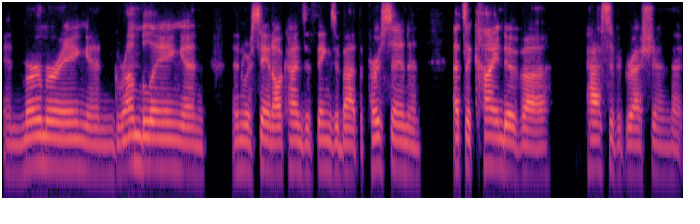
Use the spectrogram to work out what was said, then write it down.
and murmuring and grumbling and and we're saying all kinds of things about the person and that's a kind of uh, passive aggression that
